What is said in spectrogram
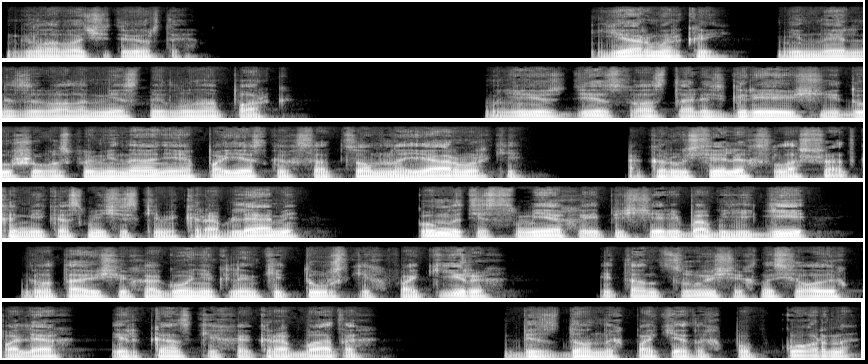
Глава 4. Ярмаркой Нинель называла местный лунопарк. У нее с детства остались греющие душу воспоминания о поездках с отцом на ярмарке, о каруселях с лошадками и космическими кораблями, комнате смеха и пещере Бабы-Яги, глотающих огонь и клинки турских факирах и танцующих на силовых полях ирканских акробатах, бездонных пакетах попкорна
